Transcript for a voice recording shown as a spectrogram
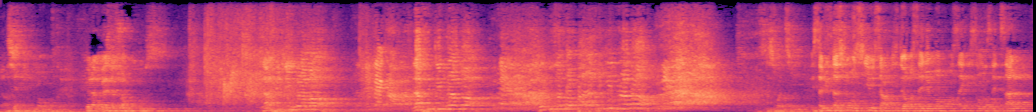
Merci infiniment, mon frère. Que la paix soit sur vous tous. L'Afrique libre la mort. L'Afrique libre la mort. Je ne vous entends pas. L'Afrique libre la mort. Ainsi soit-il. Et salutations aussi aux services de renseignement français qui sont dans cette salle.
